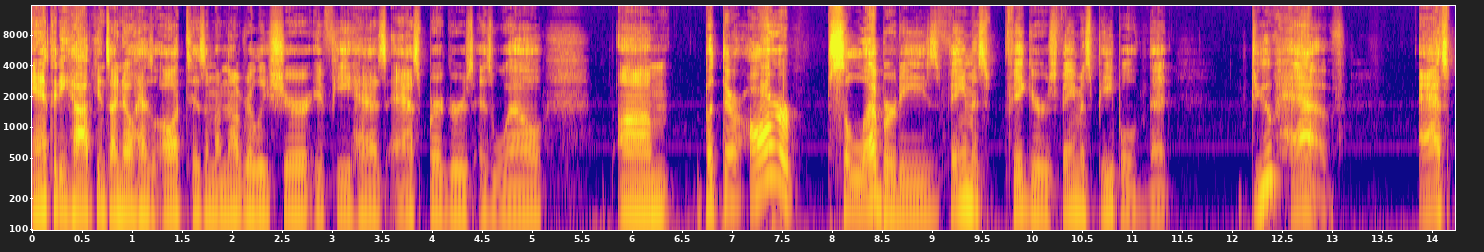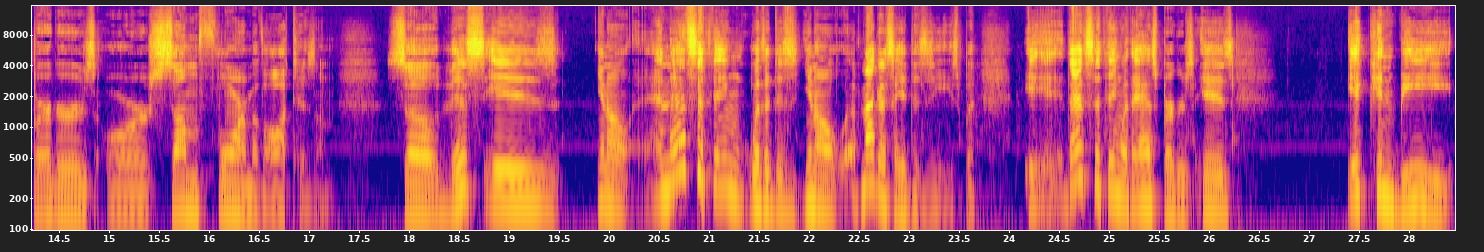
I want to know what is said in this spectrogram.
Anthony Hopkins, I know, has autism. I'm not really sure if he has Asperger's as well. Um, but there are celebrities, famous figures, famous people that do have Asperger's or some form of autism. So this is, you know, and that's the thing with a disease, you know, I'm not going to say a disease, but it, that's the thing with Asperger's is it can be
